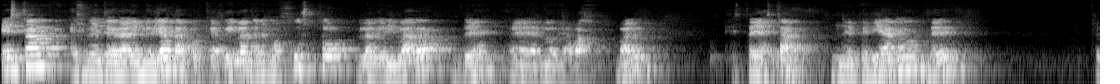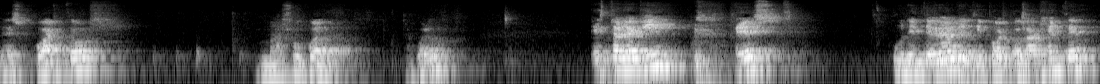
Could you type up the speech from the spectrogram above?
Esta es una integral inmediata porque arriba tenemos justo la derivada de eh, lo de abajo, ¿vale? Ya está, neperiano de 3 cuartos más u cuadrado, ¿de acuerdo? Esta de aquí es una integral de tipo arcotangente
